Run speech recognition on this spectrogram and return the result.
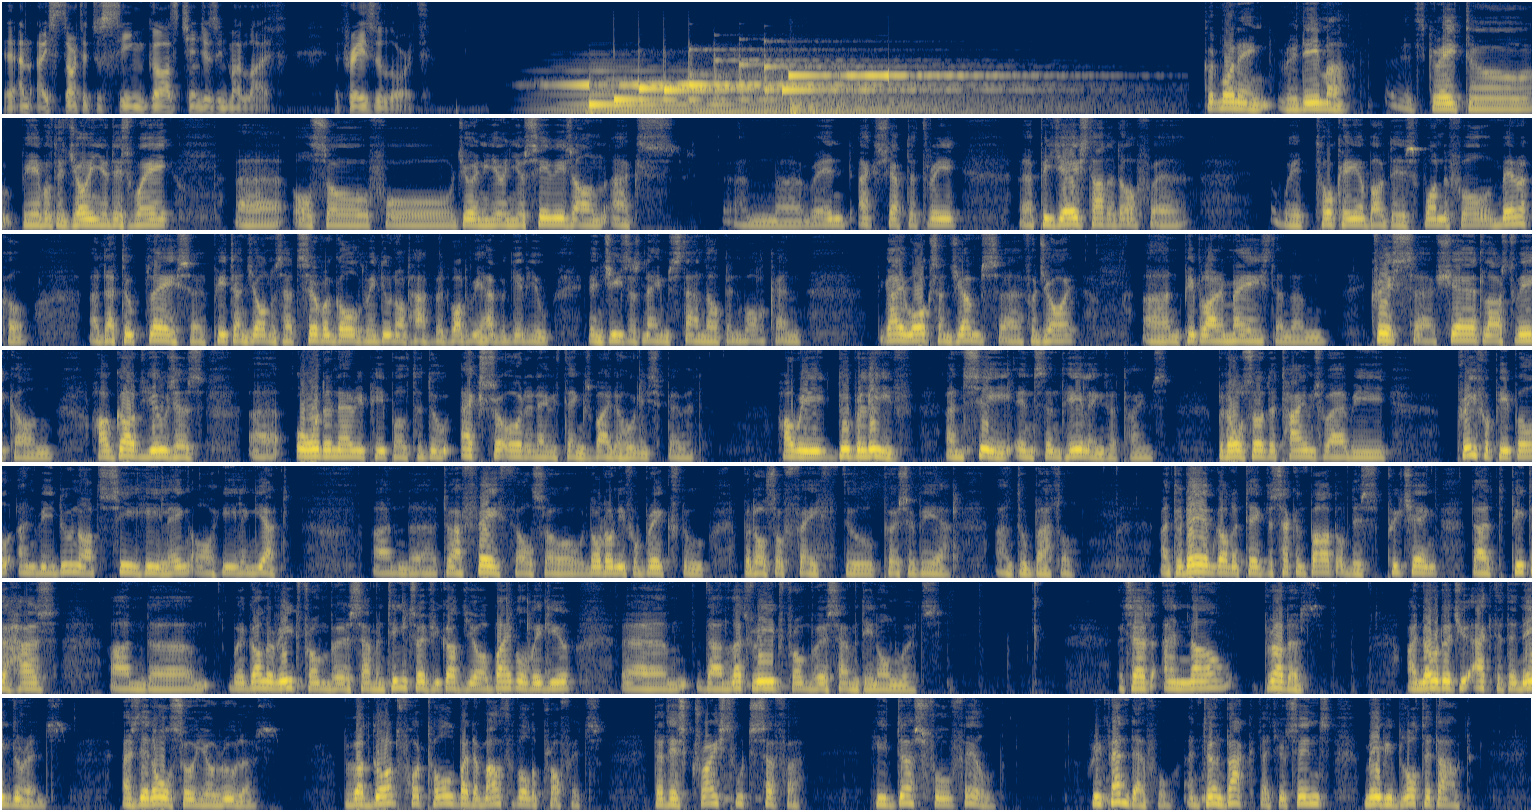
uh, and I started to see God's changes in my life. praise the Lord. Good morning, Redeemer. It's great to be able to join you this way. Uh, also, for joining you in your series on Acts. And uh, we're in Acts chapter 3. Uh, PJ started off uh, with talking about this wonderful miracle uh, that took place. Uh, Peter and John said, Silver and gold we do not have, but what we have we give you. In Jesus' name, stand up and walk. And the guy walks and jumps for joy and people are amazed. And then Chris uh, shared last week on how God uses uh, ordinary people to do extraordinary things by the Holy Spirit. How we do believe and see instant healings at times, but also the times where we pray for people and we do not see healing or healing yet. And uh, to have faith also, not only for breakthrough, but also faith to persevere and to battle. And today I'm going to take the second part of this preaching that Peter has, and um, we're going to read from verse 17. So if you got your Bible with you, um, then let's read from verse 17 onwards. It says, And now, brothers, I know that you acted in ignorance, as did also your rulers. But God foretold by the mouth of all the prophets, that his Christ would suffer, he thus fulfilled. Repent therefore, and turn back, that your sins may be blotted out,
